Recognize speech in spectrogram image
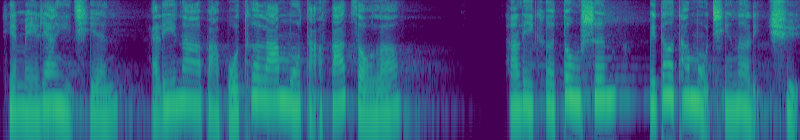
天没亮以前，海丽娜把伯特拉姆打发走了。他立刻动身回到他母亲那里去。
